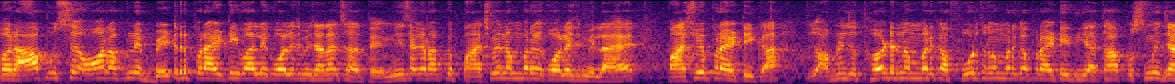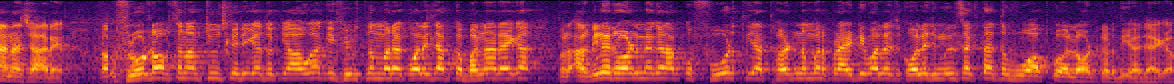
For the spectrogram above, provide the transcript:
पर आप उससे और अपने बेटर प्रायोरिटी वाले कॉलेज में जाना चाहते हैं। मीन्स अगर आपको पाँचवें नंबर का कॉलेज मिला है, पाँचवें प्रायोरिटी का तो आपने जो थर्ड नंबर का फोर्थ नंबर का प्रायोरिटी दिया था, आप उसमें जाना चाह रहे हैं। तो फ्लोट ऑप्शन आप चूज़ करिएगा तो क्या होगा कि फिफ्थ नंबर का कॉलेज आपका बना रहेगा, पर अगले राउंड में अगर आपको फोर्थ या थर्ड नंबर प्रायोरिटी वाला कॉलेज मिल सकता है तो वो आपको अलॉट कर दिया जाएगा।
